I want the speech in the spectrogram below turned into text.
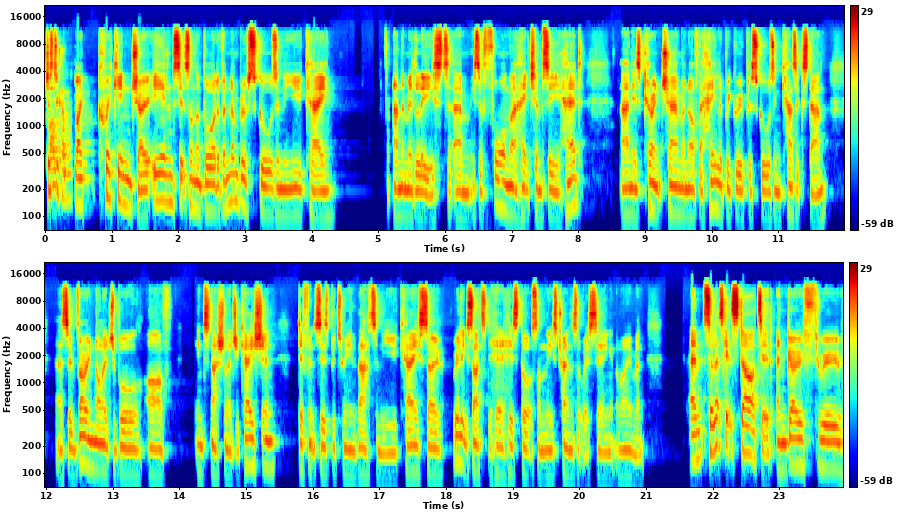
just a, by quick intro, Ian sits on the board of a number of schools in the UK and the Middle East. Um, he's a former HMC head and is current chairman of the Haileybury Group of Schools in Kazakhstan. Uh, so, very knowledgeable of international education, differences between that and the UK. So, really excited to hear his thoughts on these trends that we're seeing at the moment. Um, so, let's get started and go through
